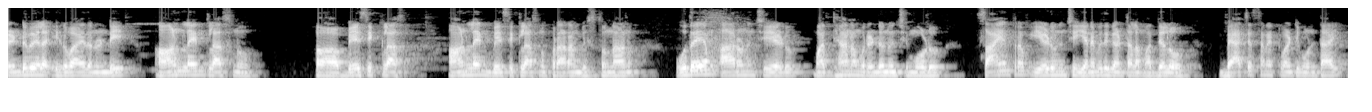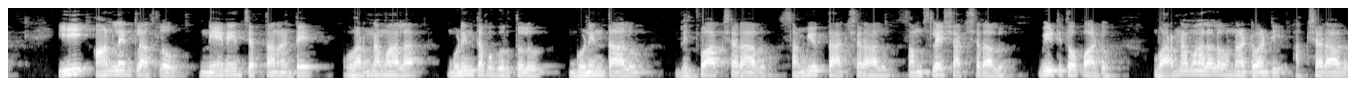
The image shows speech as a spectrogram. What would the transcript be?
రెండు వేల ఇరవై ఐదు నుండి ఆన్లైన్ క్లాస్ను బేసిక్ క్లాస్ ఆన్లైన్ బేసిక్ క్లాస్ను ప్రారంభిస్తున్నాను. ఉదయం ఆరు నుంచి ఏడు మధ్యాహ్నం రెండు నుంచి మూడు సాయంత్రం ఏడు నుంచి ఎనిమిది గంటల మధ్యలో బ్యాచెస్ అనేటువంటివి ఉంటాయి. ఈ ఆన్లైన్ క్లాస్లో నేనేం చెప్తానంటే వర్ణమాల గుణింతపు గుర్తులు గుణింతాలు ద్విత్వాక్షరాలు సంయుక్తాక్షరాలు సంశ్లేషాక్షరాలు వీటితో పాటు వర్ణమాలలో ఉన్నటువంటి అక్షరాలు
